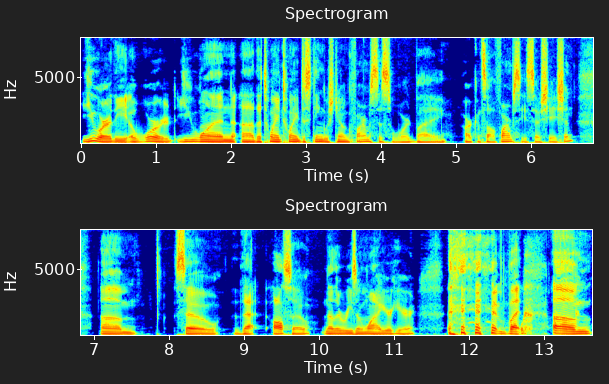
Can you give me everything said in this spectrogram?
You are the award. You won uh, the 2020 Distinguished Young Pharmacist Award by Arkansas Pharmacy Association. Um, so that also another reason why you're here. but um,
